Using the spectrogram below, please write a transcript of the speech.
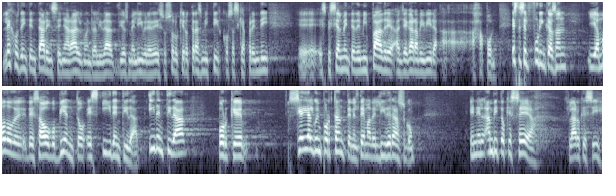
lejos de intentar enseñar algo, en realidad Dios me libre de eso, solo quiero transmitir cosas que aprendí, eh, especialmente de mi padre al llegar a vivir a, Japón. Este es el Furin Kazan y a modo de desahogo, viento es identidad. Identidad porque si hay algo importante en el tema del liderazgo, en el ámbito que sea, claro que sí,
